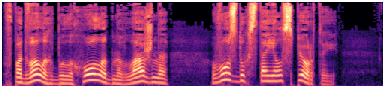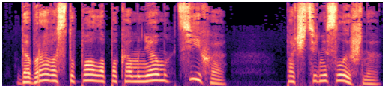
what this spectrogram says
в подвалах было холодно, влажно, воздух стоял спертый. Добра ступала по камням тихо, почти неслышно.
